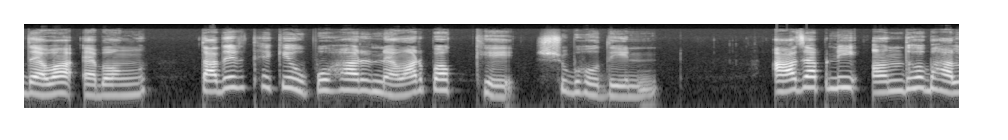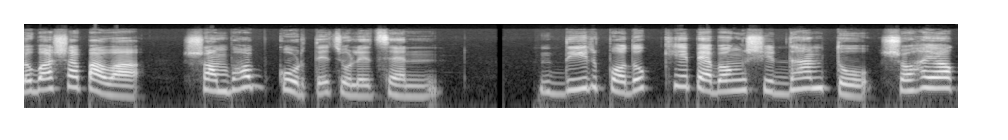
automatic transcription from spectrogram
দেওয়া এবং তাদের থেকে উপহার নেওয়ার পক্ষে শুভ দিন। আজ আপনি অন্ধ ভালোবাসা পাওয়া সম্ভব করতে চলেছেন। দৃঢ় পদক্ষেপ এবং সিদ্ধান্ত সহায়ক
